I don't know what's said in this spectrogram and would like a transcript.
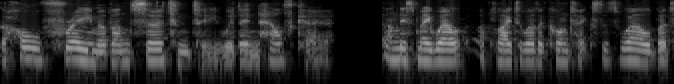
the whole frame of uncertainty within healthcare. And this may well apply to other contexts as well, but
